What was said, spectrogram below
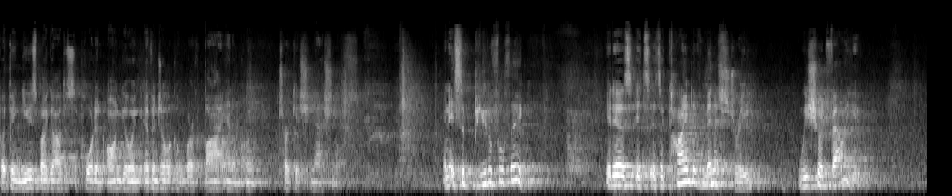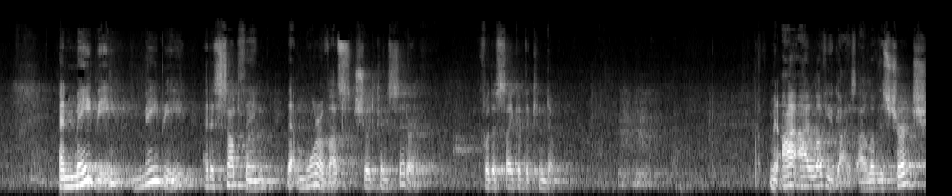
but being used by God to support an ongoing evangelical work by and among Turkish nationals. And it's a beautiful thing. It is, it's, it's a kind of ministry we should value. And maybe, maybe it is something that more of us should consider for the sake of the kingdom. I mean, I, I love you guys. I love this church.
